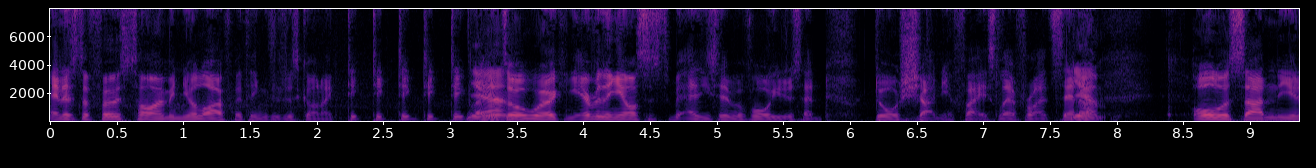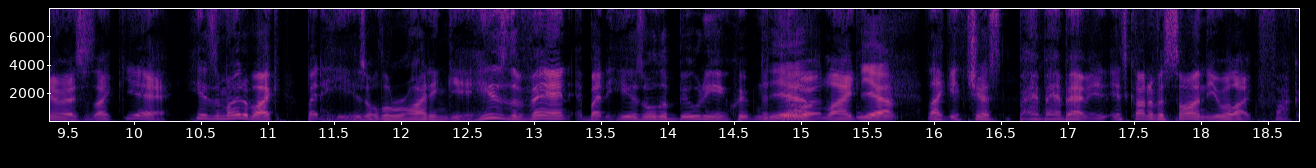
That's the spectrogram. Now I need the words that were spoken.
and it's the first time in your life where things have just gone like tick tick tick tick tick, like Yeah. it's all working. Everything else is, as you said before, you just had doors shut in your face, left, right, center. Yeah. All of a sudden, the universe is like, "Yeah, here's a motorbike, but here's all the riding gear. Here's the van, but here's all the building equipment to do it." Like, Yeah. like it's just bam, bam, bam. It, it's kind of a sign that you were like, "Fuck,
